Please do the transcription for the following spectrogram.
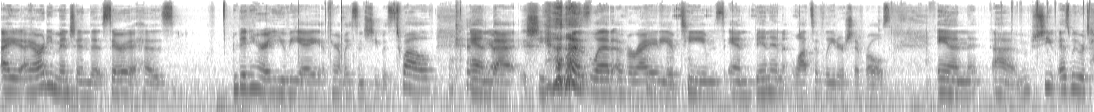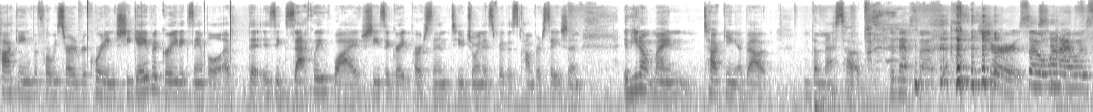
I, I already mentioned that sarah has been here at UVA apparently since she was 12, and Yeah. that she has led a variety of teams and been in lots of leadership roles. And um, she, as we were talking before we started recording, she gave a great example of that is exactly why she's a great person to join us for this conversation. If you don't mind talking about the mess up. the mess up. sure. So when I was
